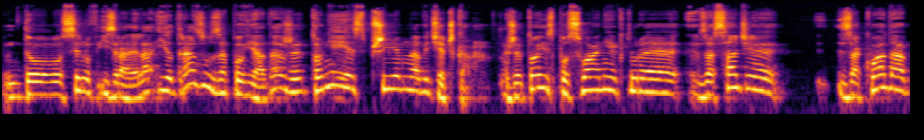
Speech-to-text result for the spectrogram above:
do synów Izraela i od razu zapowiada, że to nie jest przyjemna wycieczka, że to jest posłanie, które w zasadzie zakłada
